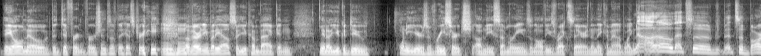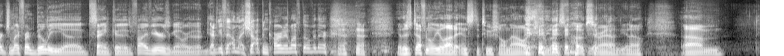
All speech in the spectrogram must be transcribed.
they all know the different versions of the history Mm-hmm. of anybody else. So you come back and you know you could do. 20 years of research on these submarines and all these wrecks there and then they come out like no no that's a that's a barge my friend billy uh, sank uh, five years ago or have you found my shopping cart i left over there yeah, there's definitely a lot of institutional knowledge from those folks around, you know. Um,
